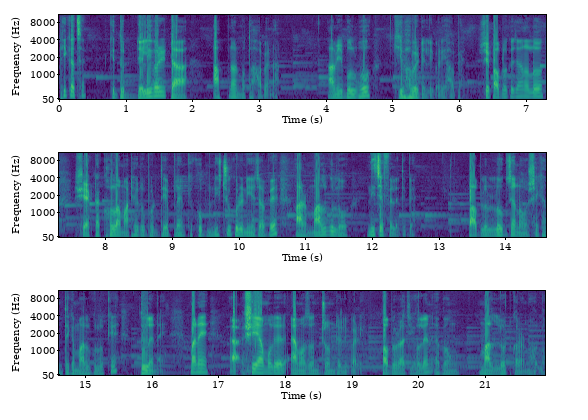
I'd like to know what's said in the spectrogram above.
ঠিক আছে, কিন্তু ডেলিভারিটা আপনার মতো হবে না। আমি বলব, কীভাবে ডেলিভারি হবে? সে পাবলোকে জানালো, সে একটা খোলা মাঠের উপর দিয়ে প্লেনকে খুব নিচু করে নিয়ে যাবে আর মালগুলো নিচে ফেলে দেবে। পাবলোর লোক যেন সেখান থেকে মালগুলোকে তুলে নেয়। মানে সেই আমলের অ্যামাজন ড্রোন ডেলিভারি পাবলো রাজি হলেন এবং মাল লোড করানো হলো।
